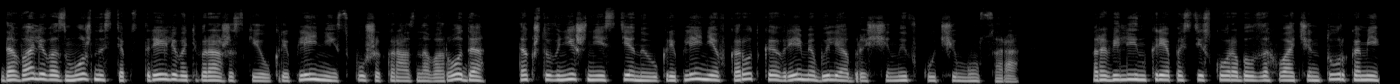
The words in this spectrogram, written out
давали возможность обстреливать вражеские укрепления из пушек разного рода, так что внешние стены укрепления в короткое время были обращены в кучи мусора. Равелин крепости скоро был захвачен турками,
